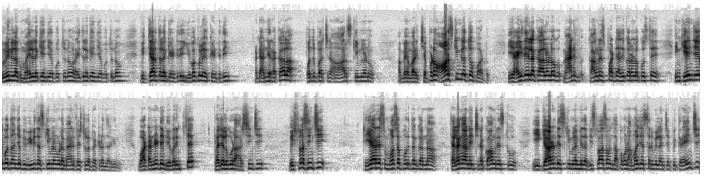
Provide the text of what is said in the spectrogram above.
గృహిణులకు మహిళలకు ఏం చేయబోతున్నాం? రైతులకు ఏం చేయబోతున్నాం? విద్యార్థులకు ఏంటిది? యువకులకు ఏంటిది? అంటే అన్ని రకాల పొందుపరిచిన ఆ ఆరు స్కీమ్లను మేము వారికి చెప్పడం. ఆరు స్కీమ్లతో పాటు ఈ ఐదేళ్ళ కాలంలో మేని కాంగ్రెస్ పార్టీ అధికారంలోకి వస్తే ఇంకేం చేయబోతాం అని చెప్పి వివిధ స్కీమ్లను కూడా మేనిఫెస్టోలో పెట్టడం జరిగింది. వాటన్నిటిని వివరించే ప్రజలు కూడా హర్షించి విశ్వసించి టీఆర్ఎస్ మోసపూరితం కన్నా తెలంగాణ ఇచ్చిన కాంగ్రెస్కు ఈ గ్యారంటీ స్కీమ్ల మీద విశ్వాసం తప్పకుండా అమలు చేస్తారు వీళ్ళని చెప్పి గ్రహించి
